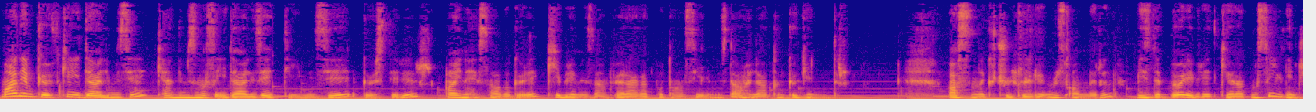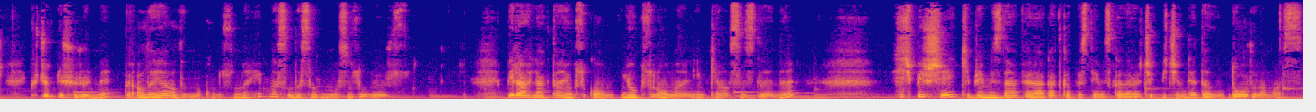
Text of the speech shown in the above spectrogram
Madem ki öfke idealimizi kendimizi nasıl idealize ettiğimizi gösterir, aynı hesaba göre kibrimizden feragat potansiyelimiz de ahlakın kökenidir. Aslında küçültüldüğümüz anların bizde böyle bir etki yaratması ilginç. Küçük düşürülme ve alaya alınma konusunda hep nasıl da savunmasız oluyoruz. Bir ahlaktan yoksun olmanın imkansızlığını hiçbir şey kibrimizden feragat kapasitemiz kadar açık biçimde doğrulamaz.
